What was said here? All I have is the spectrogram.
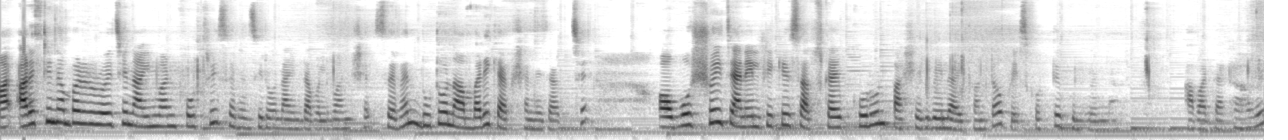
আর আরেকটি নাম্বারে রয়েছে nine one four three seven zero nine double one seven দুটো নাম্বারই ক্যাপশানে যাচ্ছে। অবশ্যই চ্যানেলটিকে সাবস্ক্রাইব করুন। পাশের বেল আইকনটাও প্রেস করতে ভুলবেন না। আবার দেখা হবে।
